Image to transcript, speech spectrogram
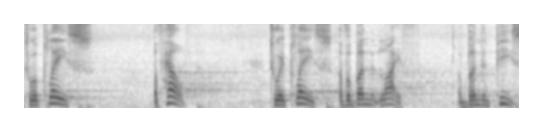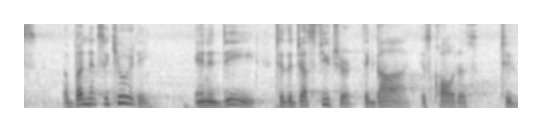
to a place of health, to a place of abundant life, abundant peace, abundant security, and indeed to the just future that God has called us to.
